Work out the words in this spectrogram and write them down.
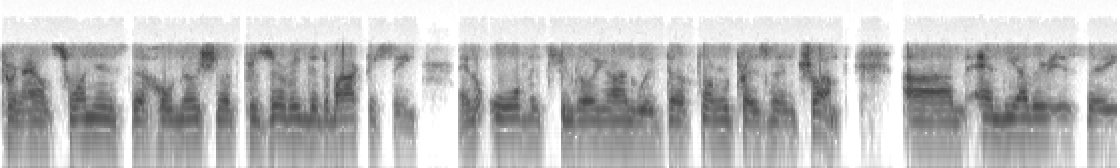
pronounced. One is the whole notion of preserving the democracy. and all that's been going on with uh, former President Trump. Um, and the other is the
